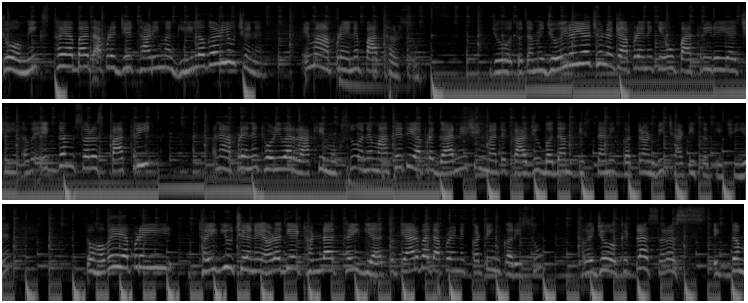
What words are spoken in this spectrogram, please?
જો મિક્સ થયા બાદ આપણે જે થાળીમાં ઘી લગાડ્યું છે ને, એમાં આપણે એને પાથરશું. જો તો તમે જોઈ રહ્યા છો ને કે આપણે એને કેવું પાથરી રહ્યા છીએ. હવે એકદમ સરસ પાથરી અને આપણે એને થોડી વાર રાખી મૂકશું અને માથેથી આપણે ગાર્નિશિંગ માટે કાજુ, બદામ, પિસ્તાની કતરણ બી છાંટી શકીએ છીએ. તો હવે આપણે એ થઈ ગયું છે અને અડદિયા ઠંડા થઈ ગયા, તો ત્યારબાદ આપણે એને કટિંગ કરીશું. હવે જો કેટલા સરસ એકદમ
